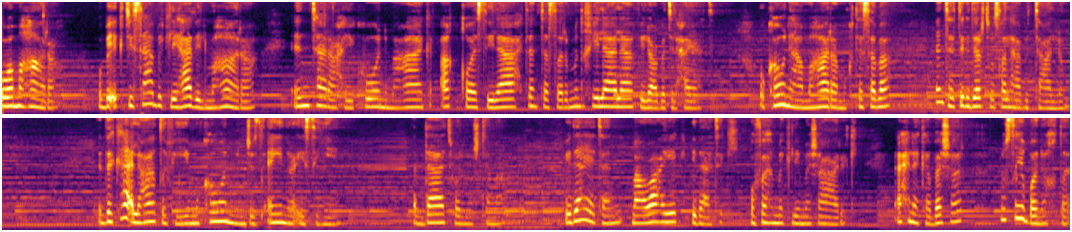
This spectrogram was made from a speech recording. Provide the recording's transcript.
هو مهارة وباكتسابك لهذه المهارة أنت راح يكون معاك أقوى سلاح تنتصر من خلاله في لعبة الحياة. وكونها مهارة مكتسبة أنت تقدر توصلها بالتعلم. الذكاء العاطفي مكون من جزئين رئيسيين الذات والمجتمع. بداية مع وعيك بذاتك وفهمك لمشاعرك. إحنا كبشر نصيب ونخطئ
